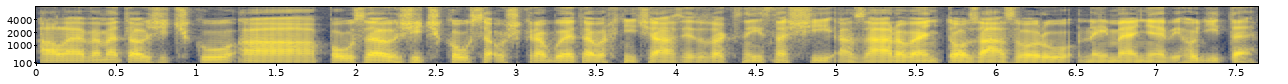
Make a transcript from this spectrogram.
ale vemete lžičku a pouze lžičkou se oškrabuje ta vrchní část, je to tak nejsnažší a zároveň toho zázvoru nejméně vyhodíte.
